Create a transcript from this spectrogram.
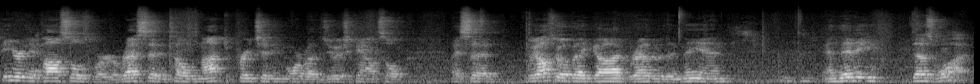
Peter and the apostles were arrested and told not to preach anymore by the Jewish council, they said, we ought to obey God rather than men. And then he does what?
